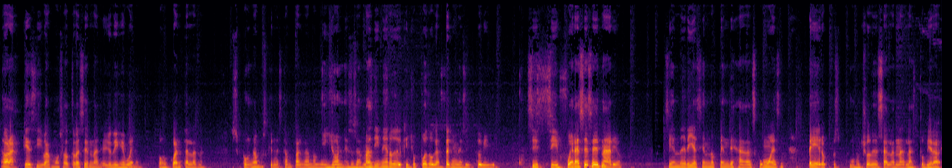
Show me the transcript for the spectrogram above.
Ahora, que si vamos a otro escenario, yo dije, bueno, ¿por cuánta lana? Supongamos que me están pagando millones, o sea, más dinero del que yo puedo gastar y necesito vivir. Si, si fuera ese escenario, sí andaría haciendo pendejadas como ese, pero pues mucho de esa lana la estuviera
